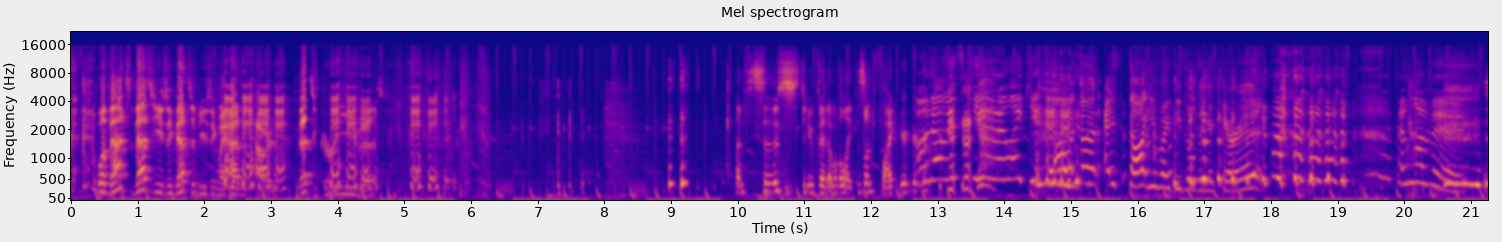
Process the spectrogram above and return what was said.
well, that's that's using that's abusing my admin powers. That's grievous. I'm so stupid. I want to light this on fire. oh no, it's cute. I like it. Oh my god, I thought you might be building a carrot. I love it.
